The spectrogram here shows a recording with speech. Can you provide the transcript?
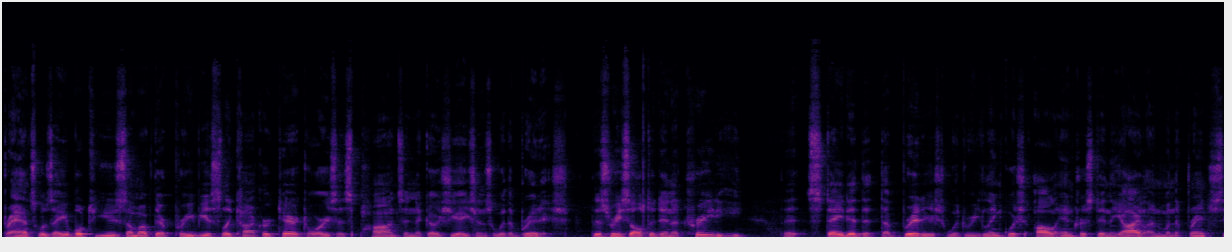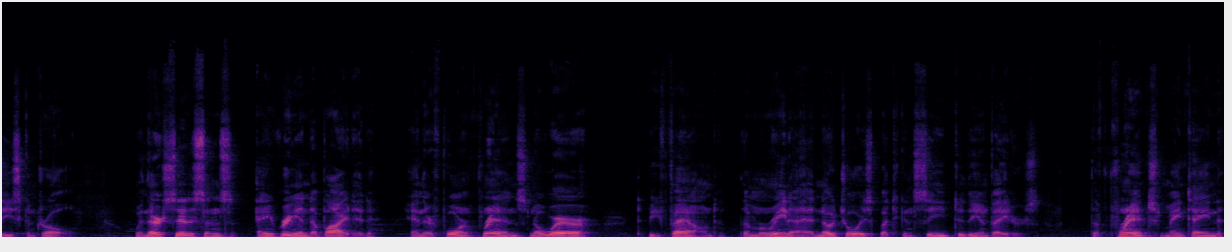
France was able to use some of their previously conquered territories as pawns in negotiations with the British. This resulted in a treaty that stated that the British would relinquish all interest in the island when the French seized control. When their citizens, angry and divided, and their foreign friends nowhere to be found, the Merina had no choice but to concede to the invaders. The French maintained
